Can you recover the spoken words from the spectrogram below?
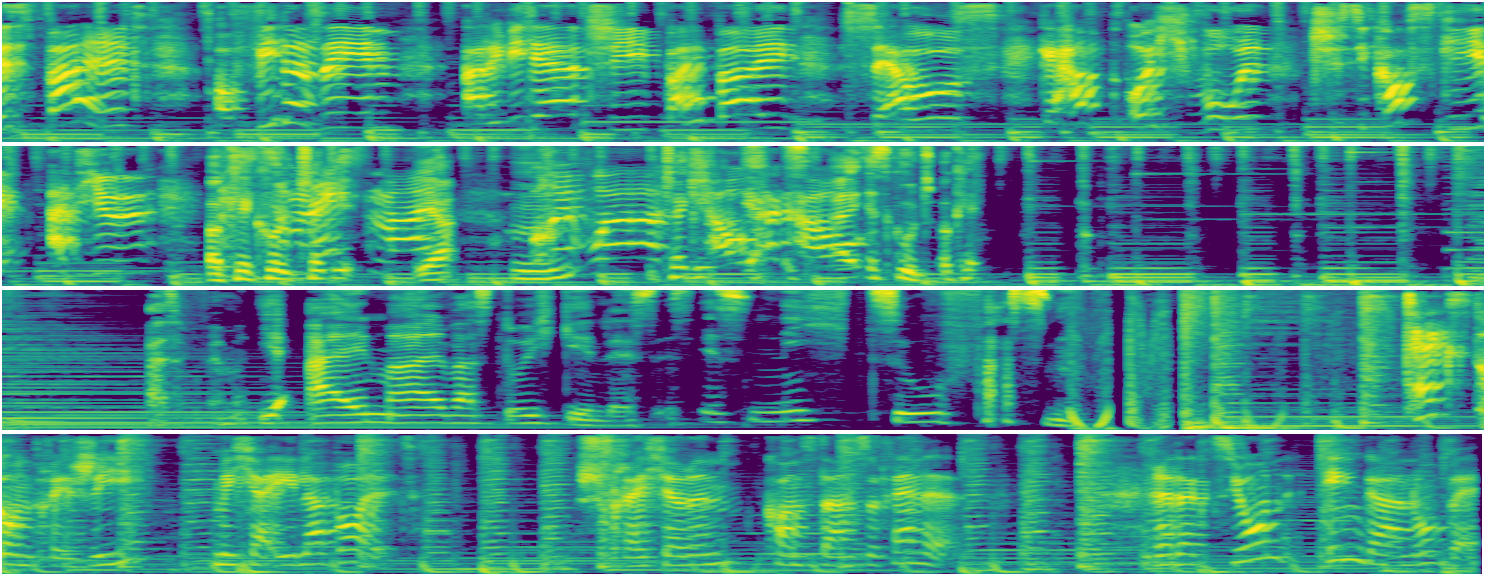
Bis bald. Auf Wiedersehen. Arrivederci. Bye bye. Servus. Gehabt euch wohl. Tschüssikowski. Adieu. Okay, Bis cool. zum Jackie. nächsten Mal. Ja. Au mhm. revoir. Jackie, Ciao, ja, ist, Kakao. ist gut, okay. Ihr einmal was durchgehen lässt, es ist nicht zu fassen. Text und Regie Michaela Bold. Sprecherin Konstanze Fennel. Redaktion Inga Nobel.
